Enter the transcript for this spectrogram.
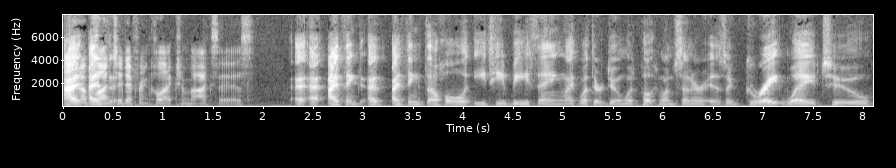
I, in a I bunch thi- of different collection boxes. I, I- think I, I think the whole ETB thing, like what they're doing with Pokemon Center, is a great way to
